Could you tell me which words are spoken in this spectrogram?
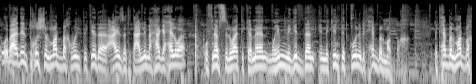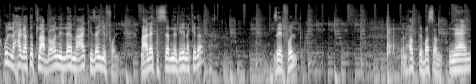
وبعدين تخش المطبخ وانت كده عايزة تتعلمي حاجة حلوة. وفي نفس الوقت كمان مهم جدا إنك أنت تكوني بتحب المطبخ. بتحب المطبخ كل حاجة هتطلع بعون الله معاكي زي الفل. معلقة السمنة دي هنا كده. زي الفل. ونحط بصل ناعم.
